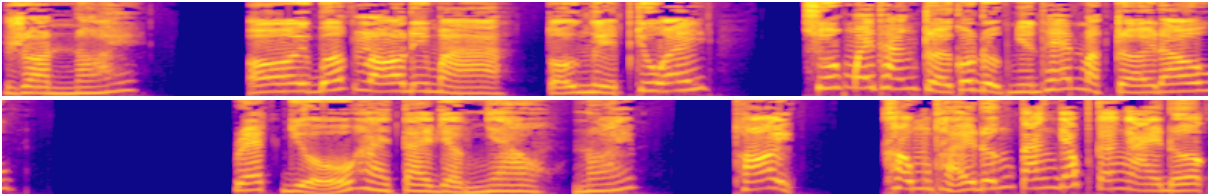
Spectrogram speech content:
Ron nói, Ôi bớt lo đi mà, tội nghiệp chú ấy. Suốt mấy tháng trời có được nhìn thấy ánh mặt trời đâu. Red vỗ hai tay vào nhau, nói, Thôi, không thể đứng tán dốc cả ngày được.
